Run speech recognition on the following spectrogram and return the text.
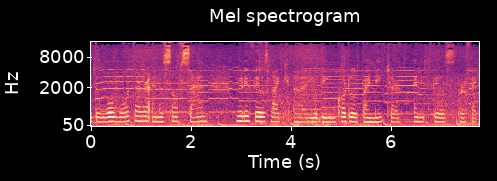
With the warm water and the soft sand really feels like uh, you're being cuddled by nature and it feels perfect.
